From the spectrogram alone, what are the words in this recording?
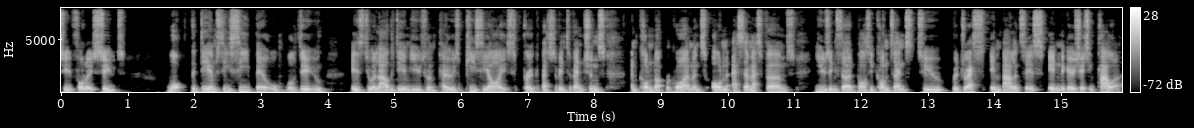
to follow suit. What the DMCC bill will do is to allow the DMU to impose PCIs, pro competitive interventions, and conduct requirements on SMS firms using third party content to redress imbalances in negotiating power.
